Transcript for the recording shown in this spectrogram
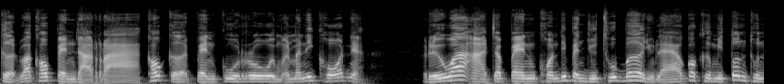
เกิดว่าเขาเป็นดารา เขาเกิดเป็นกูรูเหมือนมันนี่โค้ดเนี่ย หรือว่าอาจจะเป็นคนที่เป็นยูทูบเบอร์อยู่แล้ว ก็คือมีต้นทุน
